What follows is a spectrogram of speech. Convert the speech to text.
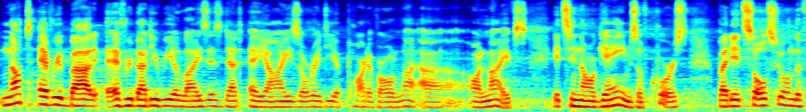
not everybody, everybody realizes that AI is already a part of our, li uh, our lives. It's in our games, of course, but it's also on the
